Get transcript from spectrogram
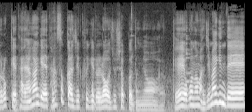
이렇게 다양하게 다섯 가지 크기를 넣어 주셨거든요. 이렇게 요거는 마지막인데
